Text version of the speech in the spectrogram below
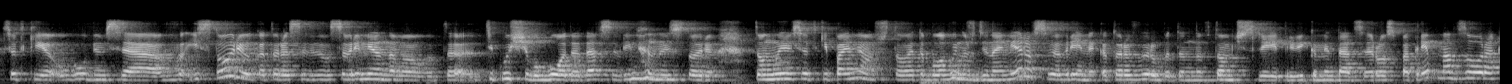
все-таки углубимся в историю, которая современного вот, э, текущего года, да, в современную историю, то мы все-таки поймем, что это была вынужденная мера в свое время, которая выработана в том числе и при рекомендации Роспотребнадзора,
